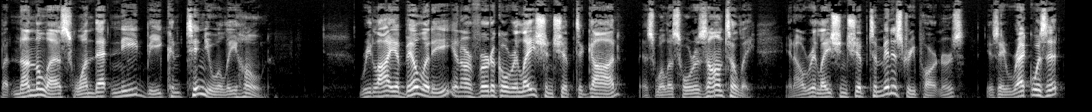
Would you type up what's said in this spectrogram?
but nonetheless one that need be continually honed. Reliability in our vertical relationship to God, as well as horizontally, in our relationship to ministry partners is a requisite,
